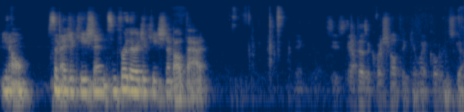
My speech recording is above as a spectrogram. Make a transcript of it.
you know, some education, some further education about that. Thank you. See, Scott has a question. I'll take your mic over to Scott.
